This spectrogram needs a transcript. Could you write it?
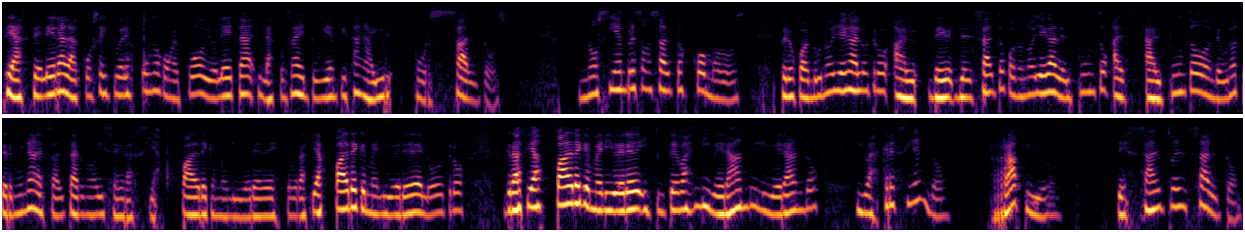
se acelera la cosa y tú eres uno con el fuego violeta y las cosas en tu vida empiezan a ir por saltos. No siempre son saltos cómodos, pero cuando uno llega al otro, al, del salto, cuando uno llega del punto al, al, punto donde uno termina de saltar, uno dice, gracias Padre que me liberé de esto, gracias Padre que me liberé del otro, gracias Padre que me liberé, y tú te vas liberando y liberando y vas creciendo rápido, de salto en salto.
